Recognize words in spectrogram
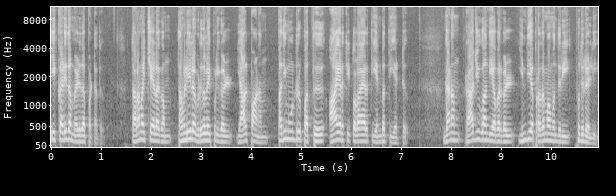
இக்கடிதம் எழுதப்பட்டது. தலைமைச் செயலகம் தமிழீழ விடுதலை புலிகள் யாழ்ப்பாணம் பதிமூன்று பத்து ஆயிரத்தி தொள்ளாயிரத்தி எண்பத்தி எட்டு. கணம் ராஜீவ்காந்தி அவர்கள் இந்திய பிரதம மந்திரி புதுடெல்லி.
